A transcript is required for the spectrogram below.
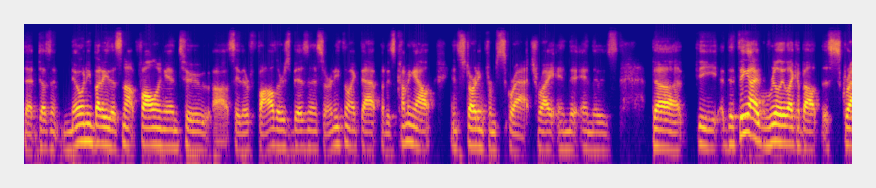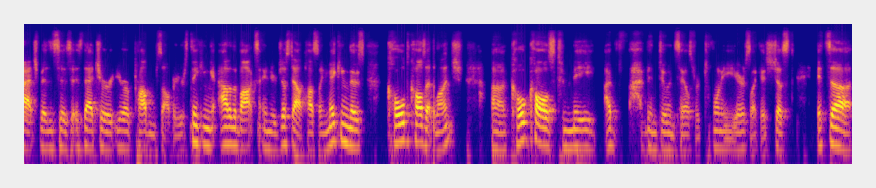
that doesn't know anybody, that's not following into, uh, say, their father's business or anything like that, but is coming out and starting from scratch, right? And the, and those the the the thing I really like about the scratch businesses is that you're you're a problem solver. You're thinking out of the box and you're just out hustling, making those cold calls at lunch uh, cold calls to me i've i've been doing sales for 20 years like it's just it's a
